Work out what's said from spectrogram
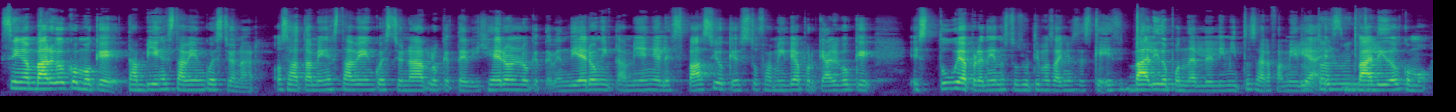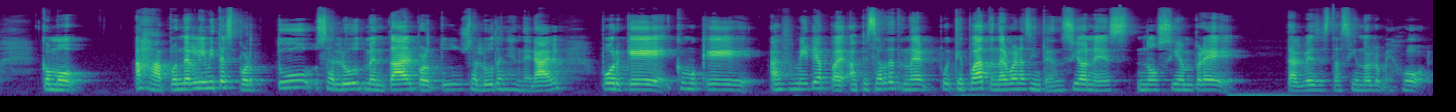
Sin embargo, como que también está bien cuestionar, o sea, también está bien cuestionar lo que te dijeron, lo que te vendieron y también el espacio que es tu familia, porque algo que estuve aprendiendo estos últimos años es que es válido ponerle límites a la familia, es válido como, como, ajá, poner límites por tu salud mental, por tu salud en general, porque como que a familia, a pesar de tener, que pueda tener buenas intenciones, no siempre tal vez está haciendo lo mejor.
